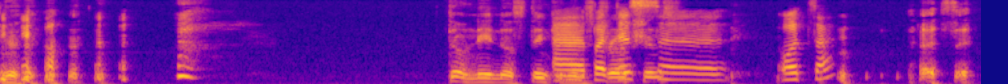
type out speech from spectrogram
Don't need no stinking Uh, but instructions. this, uh, what's that? That's it.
